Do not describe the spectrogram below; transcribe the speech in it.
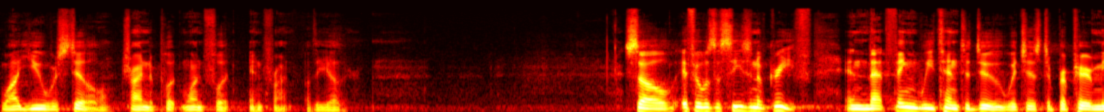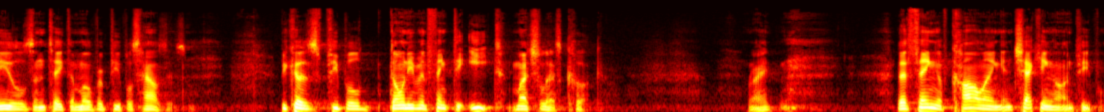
while you were still trying to put one foot in front of the other. So, if it was a season of grief, and that thing we tend to do, which is to prepare meals and take them over people's houses, because people don't even think to eat, much less cook, right? That thing of calling and checking on people,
